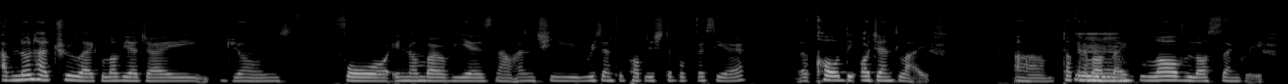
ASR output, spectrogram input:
I've known her through like Luvvie Ajayi Jones for a number of years now, and she recently published a book this year uh, called The Urgent Life, um, talking about Mm. like love, loss, and grief.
